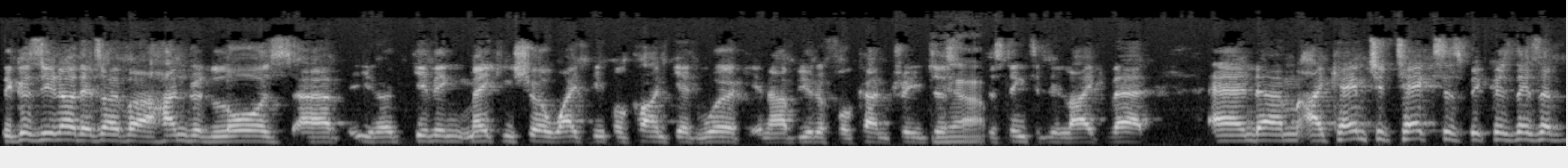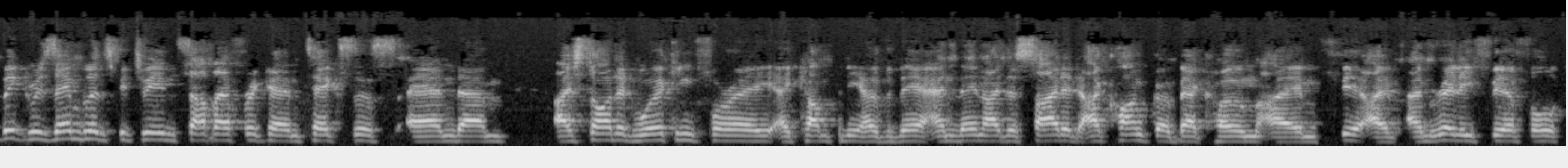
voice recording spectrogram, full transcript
because, you know, there's over a hundred laws, uh, you know, giving, making sure white people can't get work in our beautiful country, just yeah. distinctively like that. And um, I came to Texas because there's a big resemblance between South Africa and Texas. And um, I started working for a, a, company over there. And then I decided I can't go back home. I'm fear. I, am really fearful.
